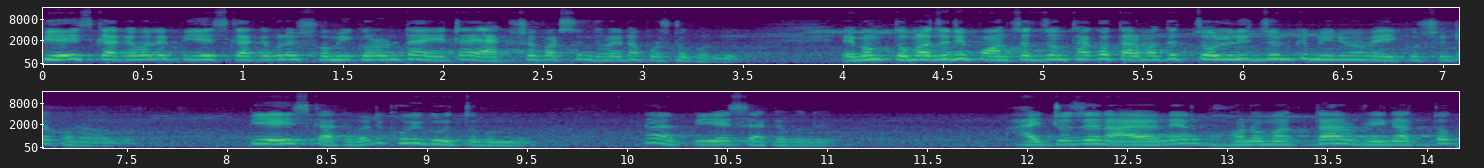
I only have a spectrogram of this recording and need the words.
পিএইচ কাকে বলে পিএইচ কাকে বলে, সমীকরণটা এটা একশো পার্সেন্ট ধরে না প্রশ্ন করবে। এবং তোমরা যদি পঞ্চাশ জন থাকো, তার মধ্যে চল্লিশ জনকে মিনিমাম এই কোশ্চেনটা করা হবে। পিএইচ কাকে বলে, খুবই গুরুত্বপূর্ণ। হ্যাঁ পিএইচ কাকে বলে। হাইড্রোজেন আয়নের ঘনমাত্রার ঋণাত্মক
